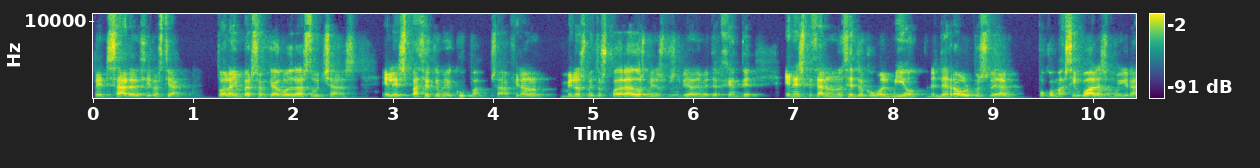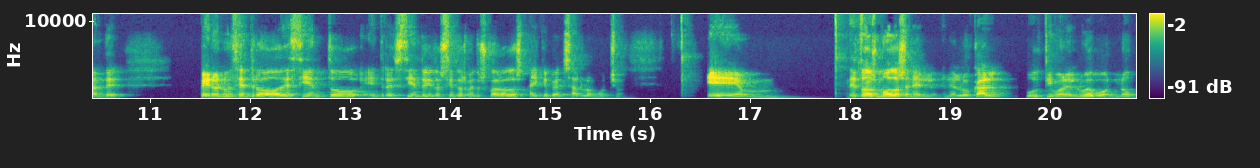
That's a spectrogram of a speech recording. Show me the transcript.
pensar, decir, hostia, toda la inversión que hago de las duchas, el espacio que me ocupa, o sea, al final menos metros cuadrados, menos posibilidad de meter gente, en especial en un centro como el mío, el de Raúl pues le da un poco más igual, es muy grande, pero en un centro de 100, entre 100 y 200 metros cuadrados hay que pensarlo mucho. Em, de todos modos, en el, local último, en el nuevo, no,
